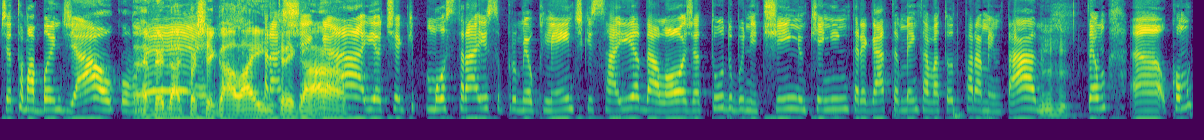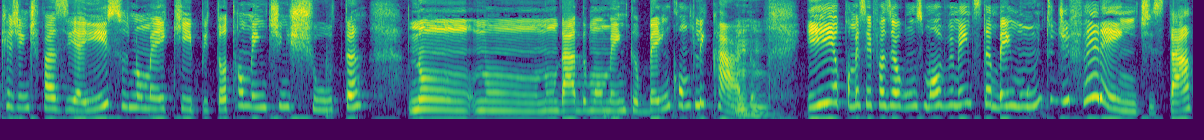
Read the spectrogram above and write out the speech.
tinha que tomar banho de álcool. É né? verdade, para chegar lá e pra entregar. Chegar, e eu tinha que mostrar isso para o meu cliente que saía da loja tudo bonitinho, quem ia entregar também estava todo paramentado. Uhum. Então, uh, como que a gente fazia isso numa equipe? Equipe totalmente enxuta num, num, num dado momento bem complicado. Uhum. E eu comecei a fazer alguns movimentos também muito diferentes, tá?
